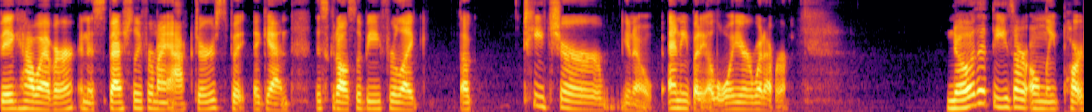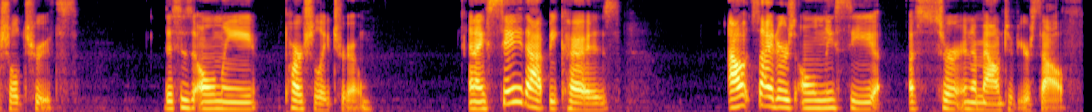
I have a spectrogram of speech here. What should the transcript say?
Big, however, and especially for my actors, but again, this could also be for like a teacher, you know, anybody, a lawyer, whatever. Know that these are only partial truths. This is only partially true. And I say that because outsiders only see a certain amount of yourself.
